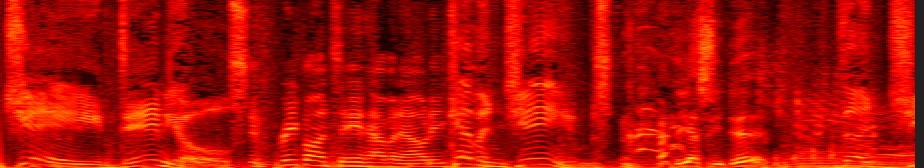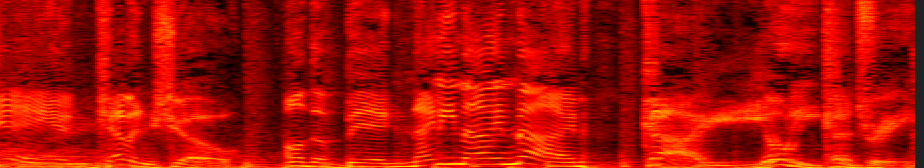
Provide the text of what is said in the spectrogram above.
Jay Daniels. Did Prefontaine have an Audi? Kevin James. Yes, he did. The Jay and Kevin Show on the Big 99.9 9 Coyote Country.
